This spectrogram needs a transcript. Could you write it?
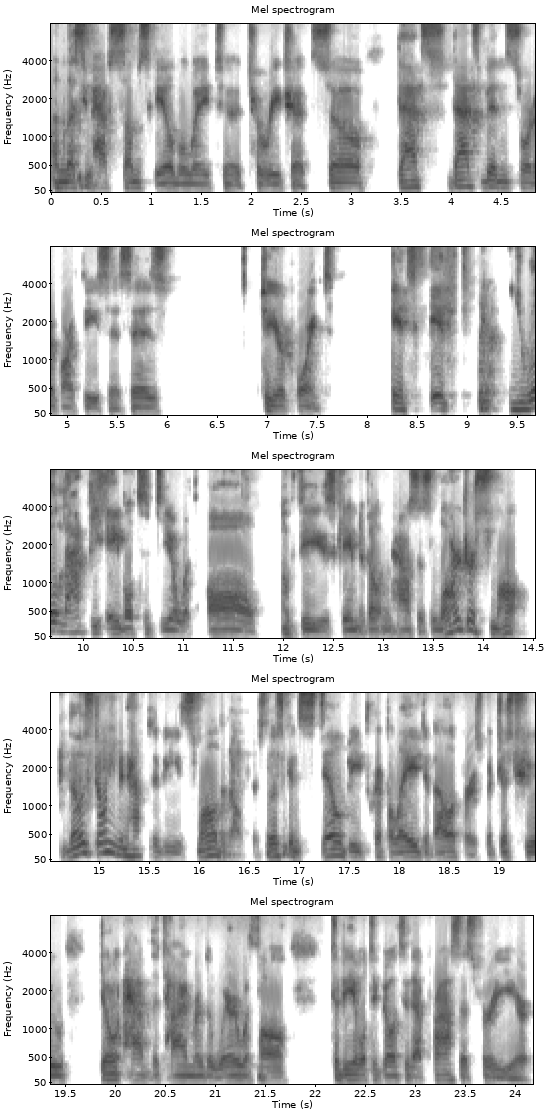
unless you have some scalable way to, to reach it. So that's that's been sort of our thesis is to your point it's it you will not be able to deal with all of these game development houses large or small. Those don't even have to be small developers. Those can still be aaa developers but just who don't have the time or the wherewithal to be able to go through that process for a year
